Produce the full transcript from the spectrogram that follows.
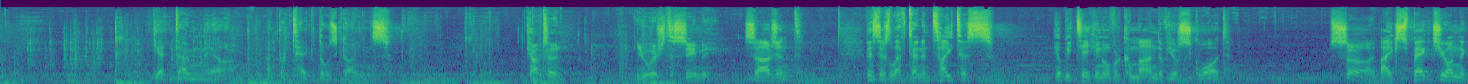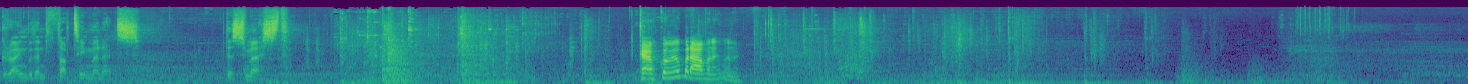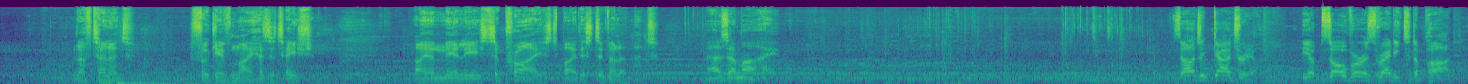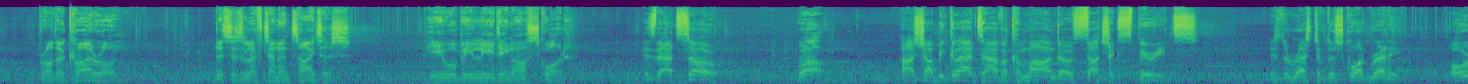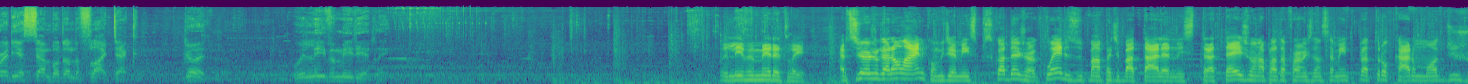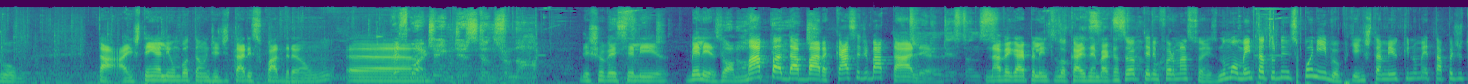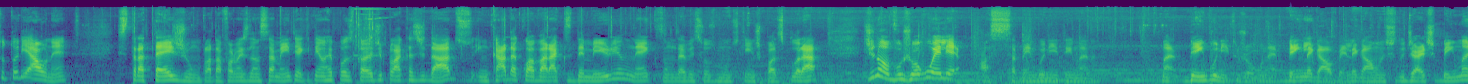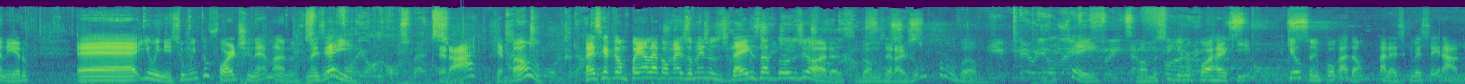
Get down there and protect those guns. Captain, you wish to see me? Sergeant, this is Lieutenant Titus. He'll be taking over command of your squad. Sir, I... I expect you on the ground within 30 minutes. Dismissed. O cara ficou meio bravo, né, mano? Lieutenant, forgive my hesitation. I am merely surprised by this development. As am I. Sergeant Gadriel, the Absolver is ready to depart. Brother Chiron, this is Lieutenant Titus. He will be leading our squad. Is that so? Well, I shall be glad to have a commander of such experience. Is the rest of the squad ready? Already assembled on the flight deck. Good. We leave immediately. We leave immediately. É possível jogar online com videoamigos pro Squadron, joga com eles, o mapa de batalha no estratégia ou na plataforma de lançamento para trocar o modo de jogo. Tá, a gente tem ali um botão de editar esquadrão. ah, deixa eu ver se ele... Beleza, ó, mapa da barcaça de batalha. Navegar pelos locais da embarcação e obter informações. No momento tá tudo indisponível, porque a gente tá meio que numa etapa de tutorial, né? Strategium, plataforma de lançamento, e aqui tem um repositório de placas de dados, em cada Quavarax Demirium, né, que não devem ser os mundos que a gente pode explorar. De novo, o jogo, ele é... Nossa, bem bonito, hein, mano? Mano, bem bonito o jogo, né? Bem legal, bem legal, um estilo de arte bem maneiro. É... E um início muito forte, né, mano? Mas e aí? Será que é bom? Parece que a campanha leva mais ou menos 10 a 12 horas. Vamos zerar junto ou não vamos? Não sei. Vamos seguir no corre aqui, que eu tô empolgadão. Parece que vai ser irado.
